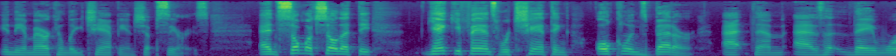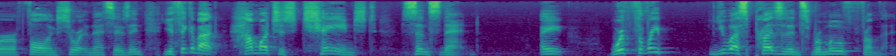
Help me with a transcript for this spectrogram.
in the American League Championship Series. And so much so that the Yankee fans were chanting, Oakland's better at them as they were falling short in that series. And you think about how much has changed since then. I mean, we're three U.S. presidents removed from that.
